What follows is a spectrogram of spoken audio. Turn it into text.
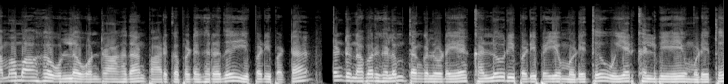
சமமாக உள்ள ஒன்றாக தான் பார்க்கப்படுகிறது. இப்படிப்பட்ட இரண்டு நபர்களும் தங்களுடைய கல்லூரி படிப்பையும் முடித்து உயர்கல்வியையும் முடித்து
